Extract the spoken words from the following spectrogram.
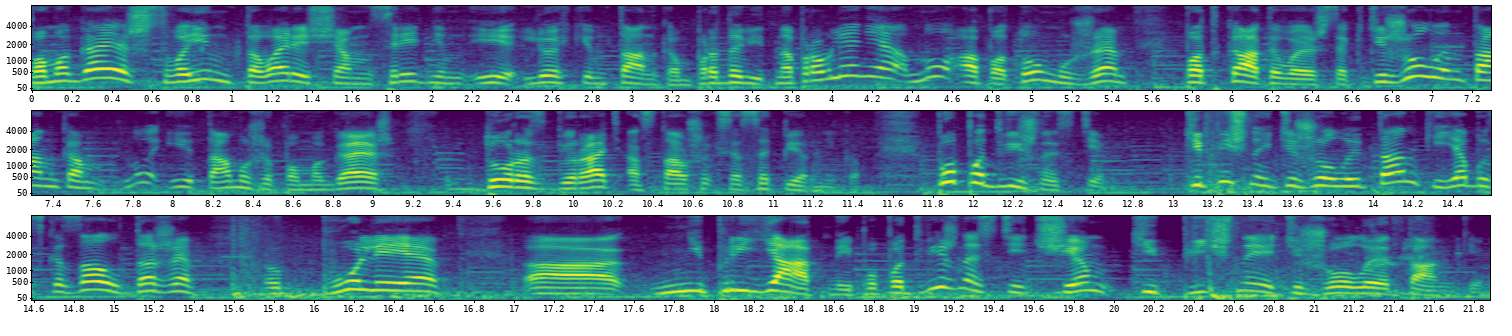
помогаешь своим товарищам средним и легким танкам продавить направление, ну, а потом уже подкатываешься к тяжелым танкам, ну, и там уже помогаешь доразбирать оставшихся соперников. По подвижности. Типичные тяжелые танки, я бы сказал, даже более э, неприятный по подвижности, чем типичные тяжелые танки.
